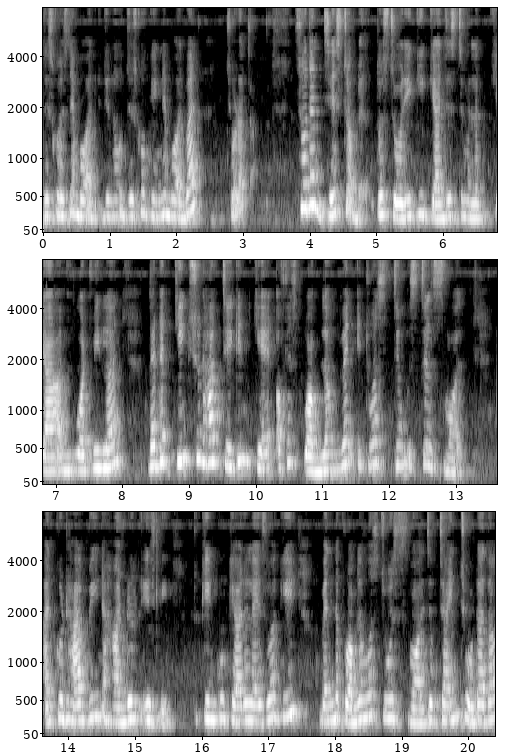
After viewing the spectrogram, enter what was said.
जिसको इसने बहुत जिन्हों जिसको किंग ने बहुत बार छोड़ा था सो द जिस्ट ऑफ़ तो स्टोरी की क्या जिस्ट मतलब क्या what we learn that the king should have taken care of his problem when it was still, still small and could have been handled easily. तो किंग को क्या रियलाइज़ हुआ कि when the problem was too small जब जाइंट छोटा था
